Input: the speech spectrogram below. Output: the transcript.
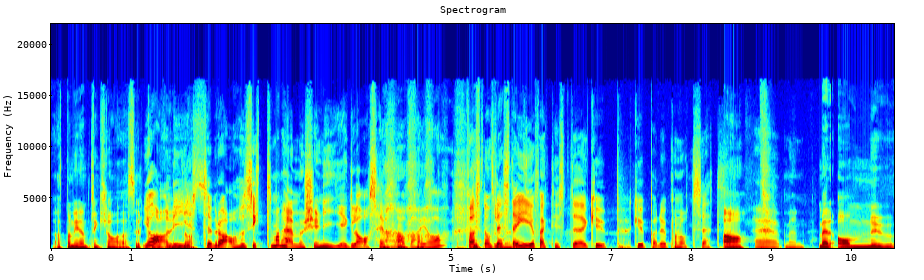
att man egentligen klarar sig Ja, på det är vinglas. jättebra. Och så sitter man här med 29 glas hemma och bara, ja. Fast de flesta är ju faktiskt eh, kup, kupade på något sätt. Ja. Eh, men, Men om nu,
